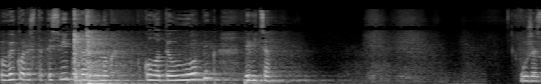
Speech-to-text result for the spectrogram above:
використати свій подарунок. Колоти лобік. Дивіться. Ужас.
